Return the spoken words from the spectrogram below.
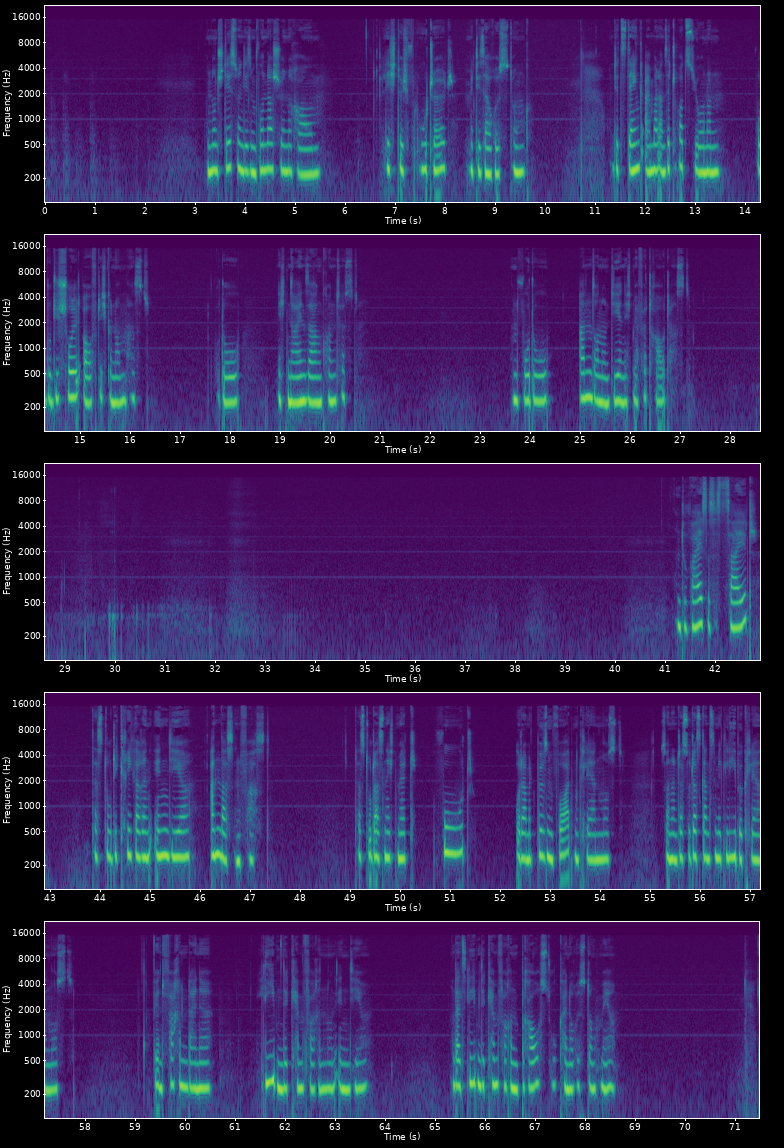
Und nun stehst du in diesem wunderschönen Raum, lichtdurchflutet mit dieser Rüstung. Und jetzt denk einmal an Situationen, wo du die Schuld auf dich genommen hast, wo du nicht Nein sagen konntest und wo du anderen und dir nicht mehr vertraut hast. Du weißt, es ist Zeit, dass du die Kriegerin in dir anders entfachst. Dass du das nicht mit Wut oder mit bösen Worten klären musst, sondern dass du das Ganze mit Liebe klären musst. Wir entfachen deine liebende Kämpferin nun in dir. Und als liebende Kämpferin brauchst du keine Rüstung mehr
